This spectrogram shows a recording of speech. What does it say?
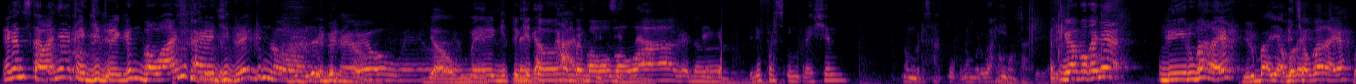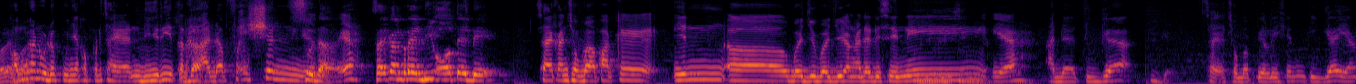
Ini kan stylenya kayak G-Dragon, bawaannya kayak G-Dragon dong. G-Dragon dong. Yo, Yo, man, man, gitu-gitu sampai Cina. gitu. Jadi first impression nomor satu, nomor wahid. Nomor satu, ya. Enggak, pokoknya dirubah lah ya. Dirubah ya, boleh. Dicoba lah ya. Boleh, Kamu boleh. kan udah punya kepercayaan diri terhadap fashion Sudah. gitu ya. Saya kan Randy OTD. Saya akan coba pakein eh, baju-baju yang ada di sini, ya. Ada tiga. Tiga. Saya coba pilihin tiga yang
